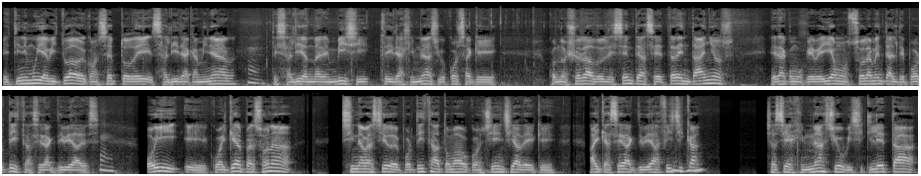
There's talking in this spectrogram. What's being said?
eh, tiene muy habituado el concepto de salir a caminar, hmm. de salir a andar en bici, de ir al gimnasio, cosa que cuando yo era adolescente hace 30 años, era como que veíamos solamente al deportista hacer actividades. Hoy eh, cualquier persona sin haber sido deportista ha tomado conciencia de que hay que hacer actividad física, ya sea gimnasio, bicicleta,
